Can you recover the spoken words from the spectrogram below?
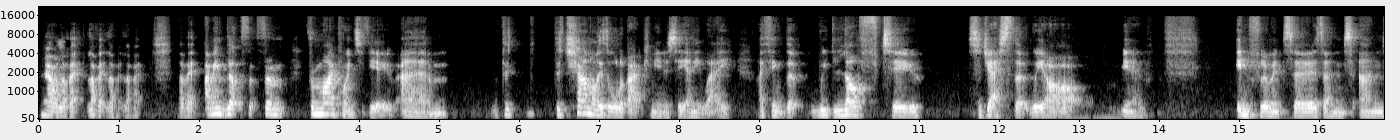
No, I love it, love it, love it, love it, love it. I mean, look from from my point of view, um, the the channel is all about community anyway. I think that we'd love to suggest that we are, you know, influencers and and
